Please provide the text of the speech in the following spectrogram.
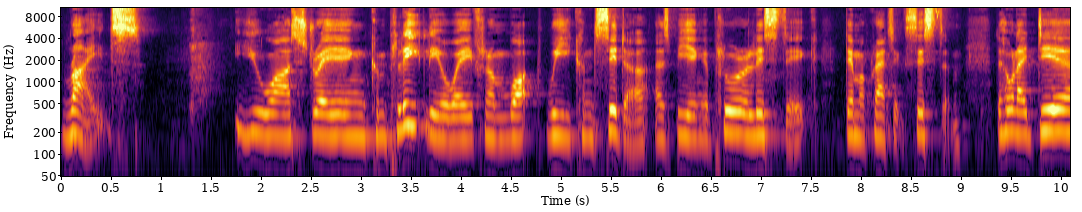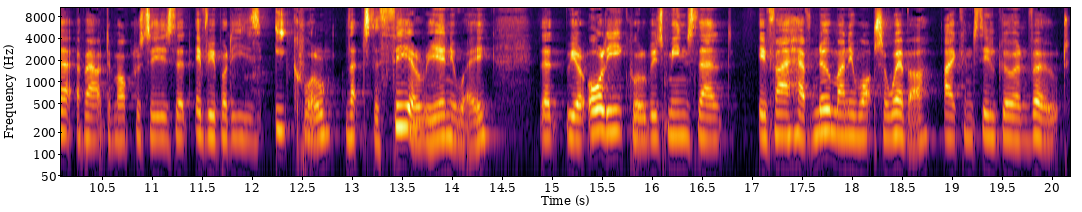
rights, you are straying completely away from what we consider as being a pluralistic democratic system. The whole idea about democracy is that everybody is equal. That's the theory, anyway, that we are all equal, which means that if I have no money whatsoever, I can still go and vote.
